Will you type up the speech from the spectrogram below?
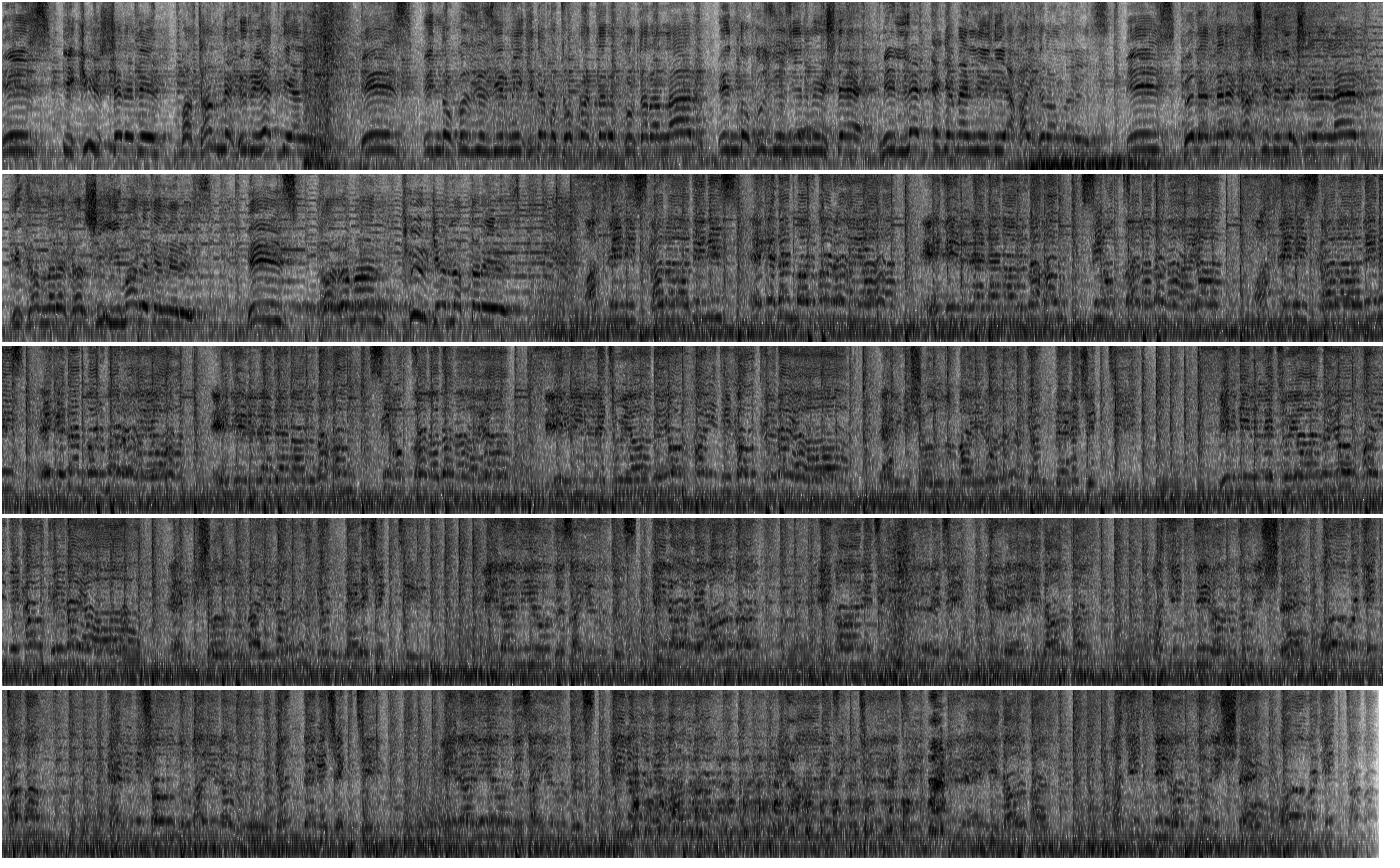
Biz 200 senedir vatan ve hürriyet diyenleriz. Biz 1922'de bu toprakları kurtaranlar, 1923'te millet egemenliği diye haykıranlarız. Biz bölenlere karşı birleştirenler, yıkanlara karşı imar edenleriz. Biz kahraman Türk evlatlarıyız. Akdeniz, Karadeniz, uyanıyor haydi kalkın ayağa. Derviş oldu bayrağı göndere çekti. Hilal yıldıza yıldız hilale ağlar. İhanetin cüreti yüreği dağlar. Vakit diyordur işte o vakit tamam. Derviş oldu bayrağı göndere çekti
